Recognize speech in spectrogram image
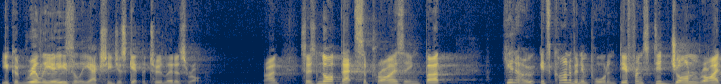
You could really easily actually just get the two letters wrong, right? So it's not that surprising, but you know, it's kind of an important difference. Did John write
